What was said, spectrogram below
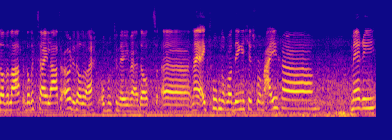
dat, we later, dat ik zei later, oh, dit hadden we eigenlijk op moeten nemen. Dat, eh, nou ja, ik vroeg nog wat dingetjes voor mijn eigen Mary.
